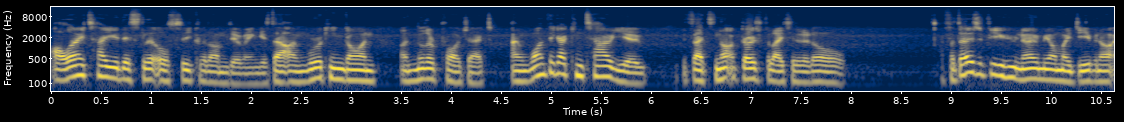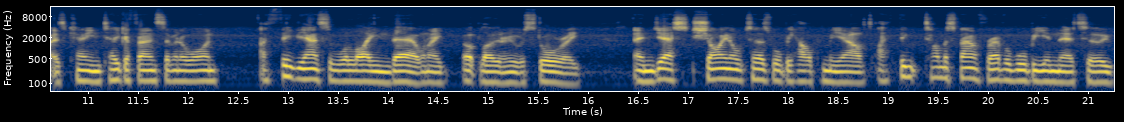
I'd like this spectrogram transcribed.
I'll only tell you this little secret I'm doing is that I'm working on another project and one thing I can tell you is that it's not ghost related at all. For those of you who know me on my DeviantArt as Kane Fan 701 I think the answer will lie in there when I upload a newer story. And yes, Shine Alters will be helping me out. I think Thomas Found Forever will be in there too.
